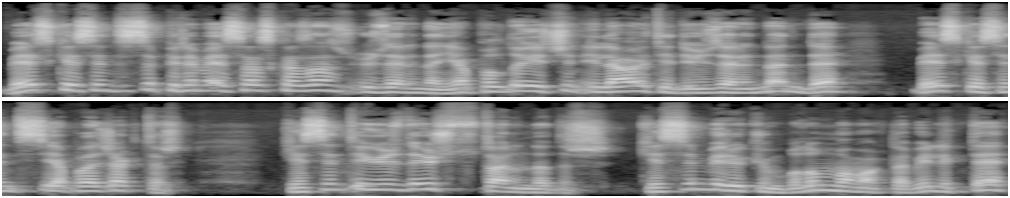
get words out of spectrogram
BES kesintisi prim esas kazanç üzerinden yapıldığı için ilave hediye üzerinden de BES kesintisi yapılacaktır. Kesinti %3 tutarındadır. Kesin bir hüküm bulunmamakla birlikte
